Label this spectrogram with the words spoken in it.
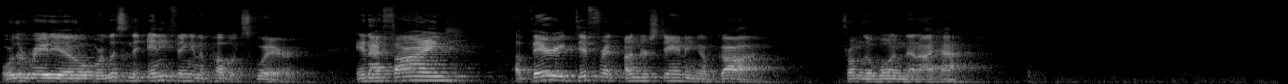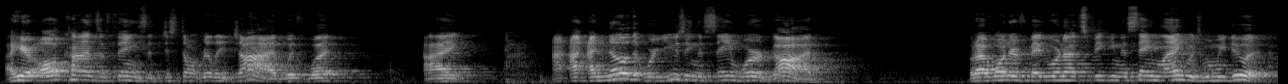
or the radio or listen to anything in the public square and I find a very different understanding of God from the one that I have. I hear all kinds of things that just don't really jive with what I, I, I know that we're using the same word, God, but I wonder if maybe we're not speaking the same language when we do it.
